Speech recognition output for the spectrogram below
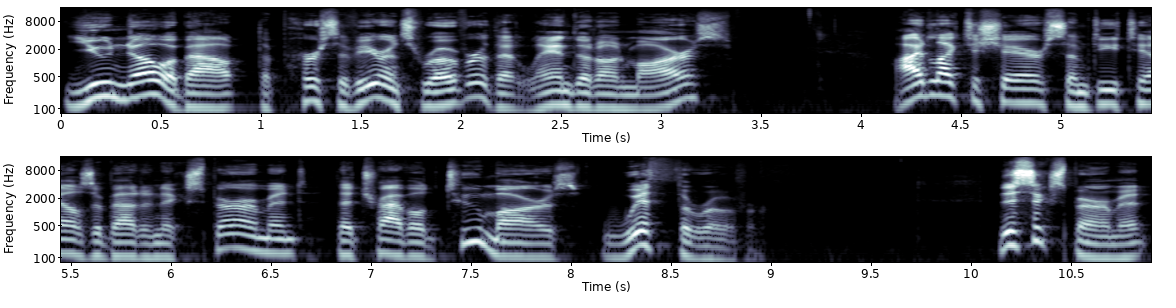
You know about the Perseverance rover that landed on Mars. I'd like to share some details about an experiment that traveled to Mars with the rover. This experiment,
